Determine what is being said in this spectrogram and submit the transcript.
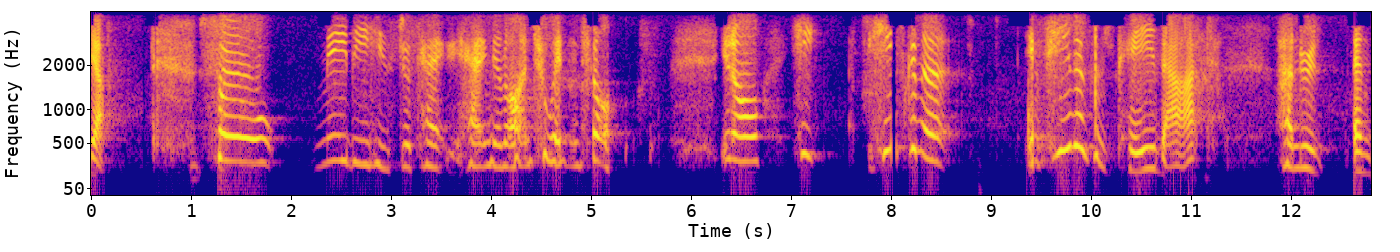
Yeah. So maybe he's just hang, hanging on to it until, you know, he he's gonna if he doesn't pay that hundred and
